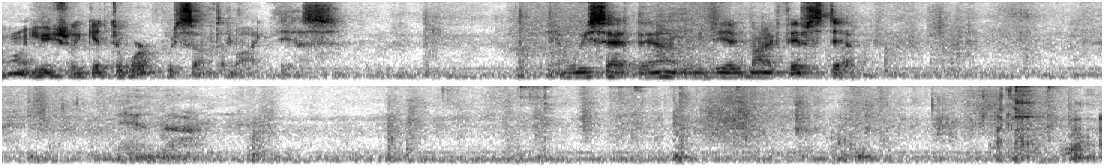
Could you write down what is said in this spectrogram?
I don't usually get to work with something like this. And we sat down and we did my fifth step. And uh, I thought, well, I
